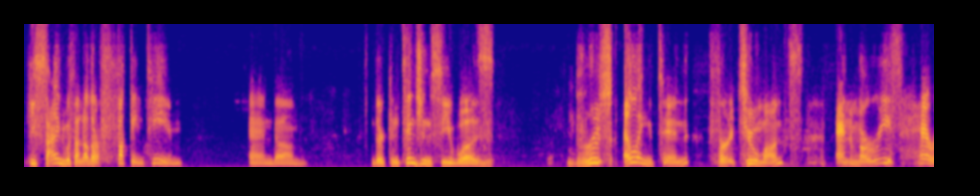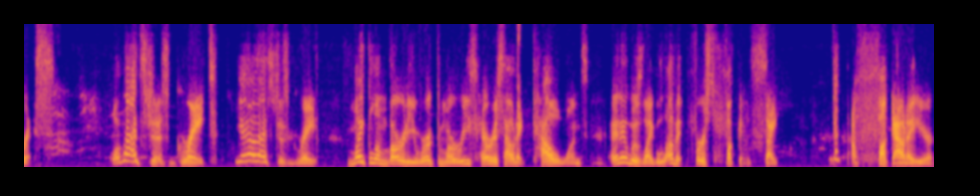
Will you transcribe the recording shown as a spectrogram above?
he signed with another fucking team, and um, their contingency was Bruce Ellington for two months and Maurice Harris. Well, that's just great. Know, that's just great. Mike Lombardi worked Maurice Harris out at Cal once, and it was like love at first fucking sight. Get the fuck out of here.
